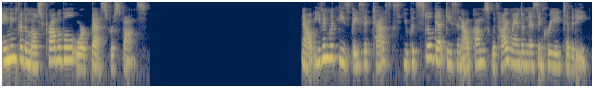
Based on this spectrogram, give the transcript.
aiming for the most probable or best response. Now, even with these basic tasks, you could still get decent outcomes with high randomness and creativity,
